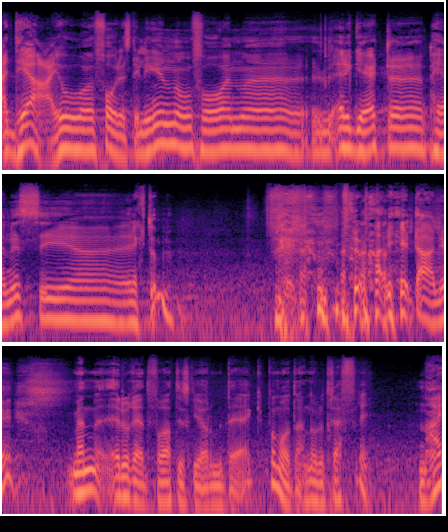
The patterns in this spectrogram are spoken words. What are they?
Nei, Det er jo forestillingen om å få en uh, erigert uh, penis i uh, rektum. For å være helt ærlig. Men er du redd for at de skal gjøre det med deg, på en måte, når du treffer dem? Nei,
